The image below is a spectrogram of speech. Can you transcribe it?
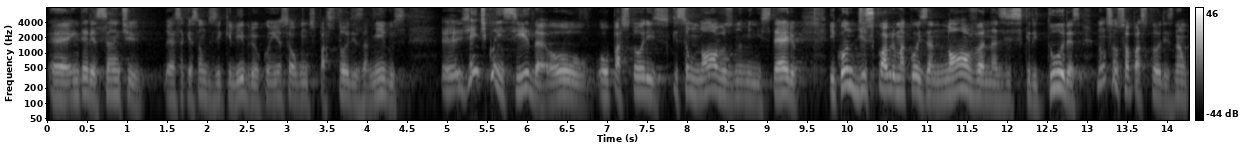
É interessante essa questão do desequilíbrio. Eu conheço alguns pastores amigos é, gente conhecida ou, ou, pastores que são novos no ministério e quando descobre uma coisa nova nas escrituras, não são só pastores, não,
